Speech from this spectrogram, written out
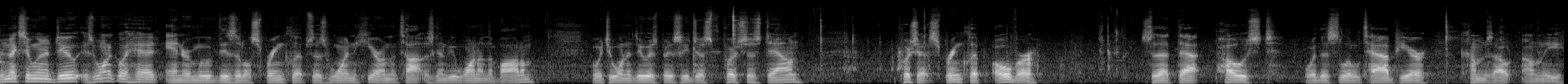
The next thing we're gonna do is we wanna go ahead and remove these little spring clips. There's one here on the top, there's gonna be one on the bottom. And what you wanna do is basically just push this down, push that spring clip over so that that post or this little tab here comes out on the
